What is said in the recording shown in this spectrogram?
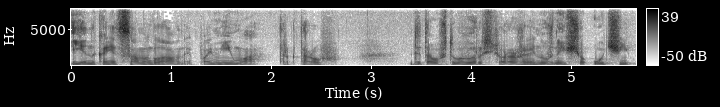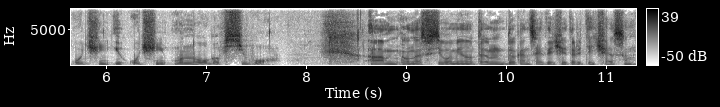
И, наконец, самое главное, помимо тракторов, для того, чтобы вырастить урожай, нужно еще очень-очень и очень много всего. А, у нас всего минута до конца этой четверти часа.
